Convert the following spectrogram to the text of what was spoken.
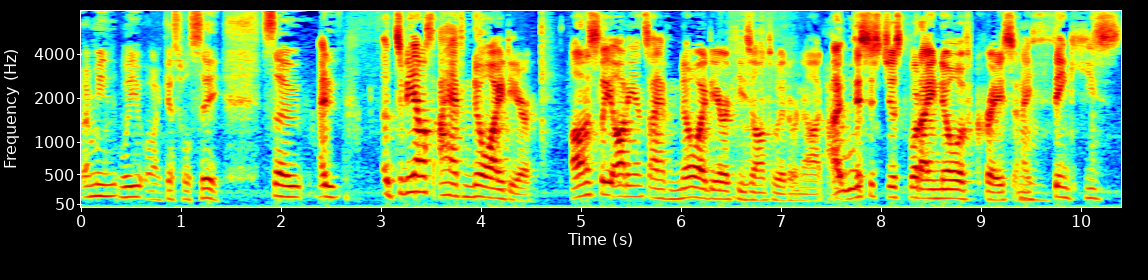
I mean, we. I guess we'll see. So, I, uh, to be honest, I have no idea. Honestly, audience, I have no idea if he's onto it or not. I would- This is just what I know of Crais, and I hmm. think he's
